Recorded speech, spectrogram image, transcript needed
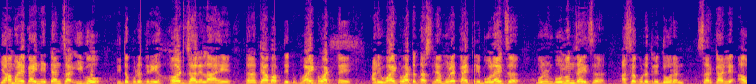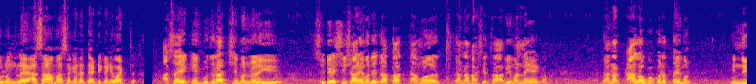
यामुळे काही नेत्यांचा इगो तिथं कुठेतरी हर्ट झालेला आहे. त्यांना त्या बाबतीत वाईट वाटतंय. आणि वाईट वाटत असल्यामुळे काहीतरी बोलायचं म्हणून बोलून जायचं असं कुठेतरी धोरण सरकारने अवलंबलंय असं आम्हा सगळ्यांना त्या ठिकाणी वाटतं. असं आहे की गुजरातची मंडळी सीबीएसई शाळेमध्ये जातात त्यामुळं त्यांना भाषेचा अभिमान नाही आहे का? त्यांना का लागू करत नाही मग हिंदी?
